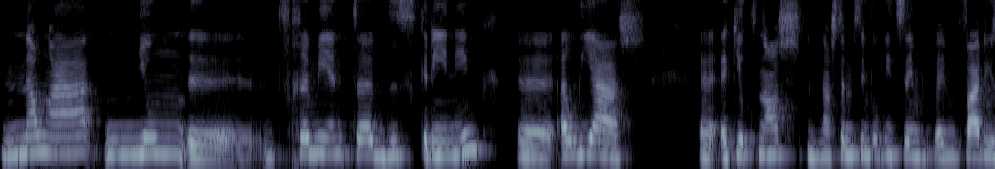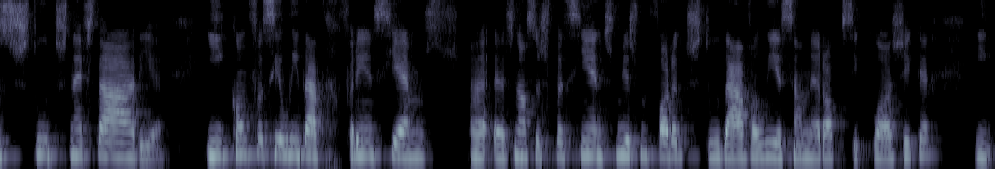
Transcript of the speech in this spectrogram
Não há nenhuma uh, ferramenta de screening, uh, aliás, aquilo que nós, nós estamos envolvidos em, em vários estudos nesta área e com facilidade referenciamos as nossas pacientes, mesmo fora de estudo, à avaliação neuropsicológica e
